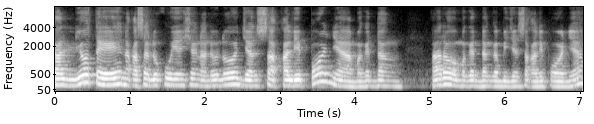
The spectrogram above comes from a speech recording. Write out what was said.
Calyote, nakasalukuyan siyang nanonood dyan sa California. Magandang araw, magandang gabi dyan sa California.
